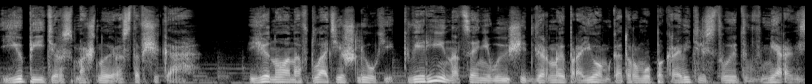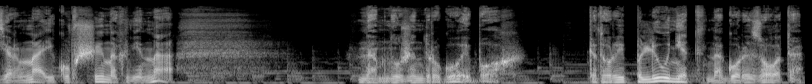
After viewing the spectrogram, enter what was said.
Юпитер смошной ростовщика. Юнона в платье шлюхи. Кверин, оценивающий дверной проем, которому покровительствует в мерах зерна и кувшинах вина. Нам нужен другой бог, который плюнет на горы золота,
